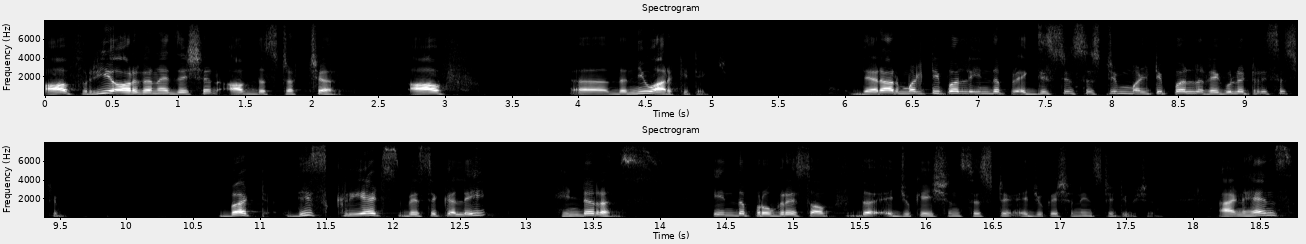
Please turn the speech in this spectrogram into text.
of reorganization of the structure of uh, the new architecture. There are multiple in the existing system, multiple regulatory system, but this creates basically hindrance in the progress of the education system, education institution and hence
